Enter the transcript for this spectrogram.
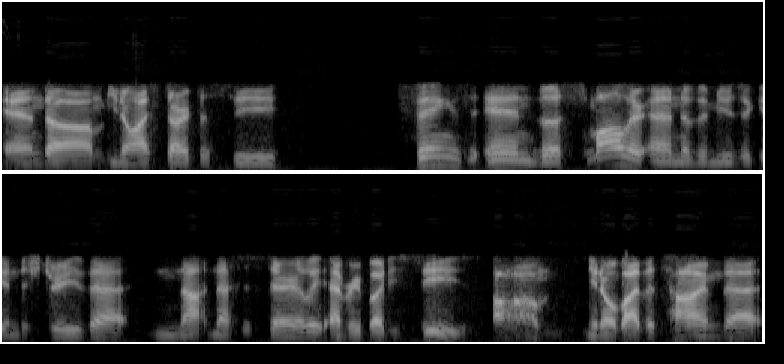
and um, you know, I start to see things in the smaller end of the music industry that not necessarily everybody sees. Um, you know, by the time that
